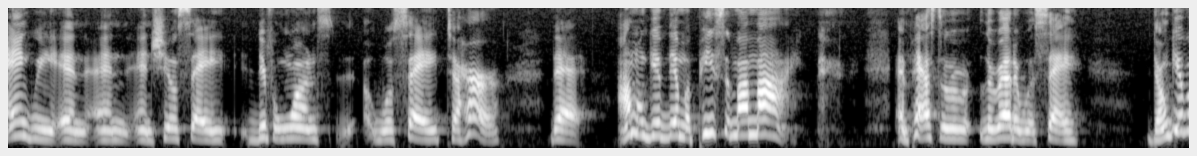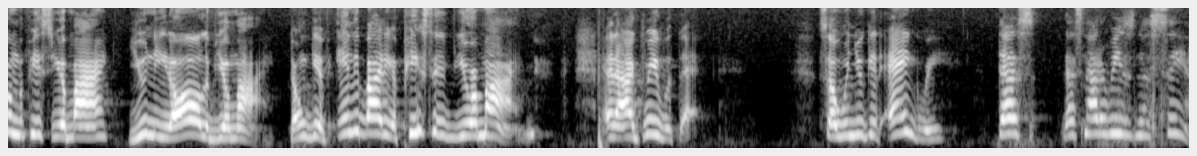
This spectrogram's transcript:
angry, and, and, and she'll say, different ones will say to her that I'm going to give them a piece of my mind. and Pastor Loretta would say, Don't give them a piece of your mind. You need all of your mind. Don't give anybody a piece of your mind. And I agree with that. So when you get angry, that's, that's not a reason to sin.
